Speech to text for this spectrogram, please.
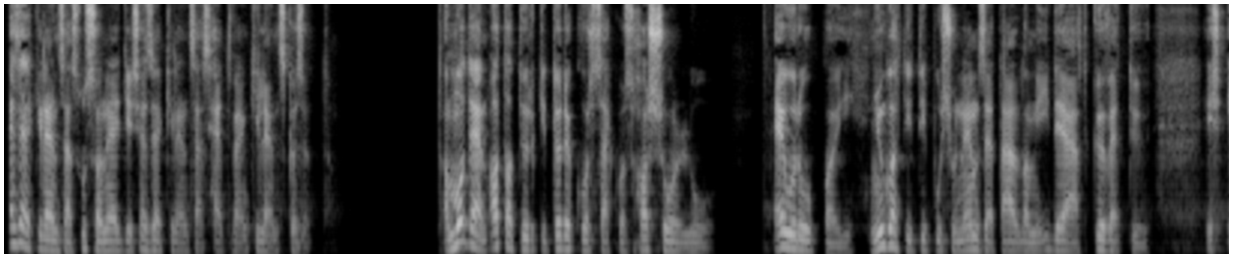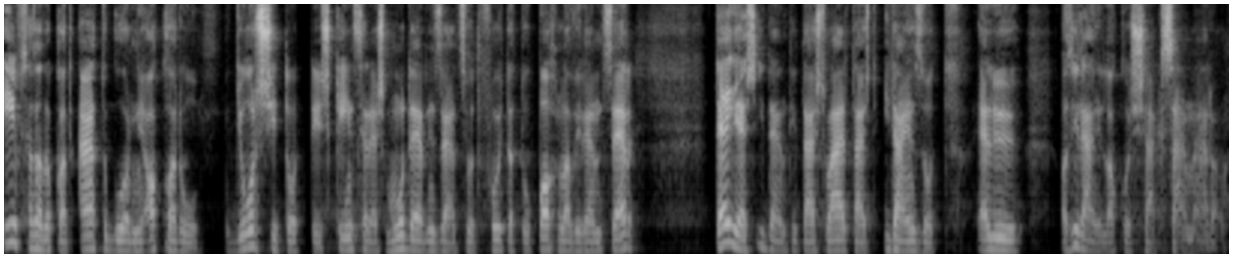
1921 és 1979 között. A modern Atatürki Törökországhoz hasonló európai, nyugati típusú nemzetállami ideát követő és évszázadokat átugorni akaró, gyorsított és kényszeres modernizációt folytató pahlavi rendszer teljes identitást váltást irányzott elő az iráni lakosság számára.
